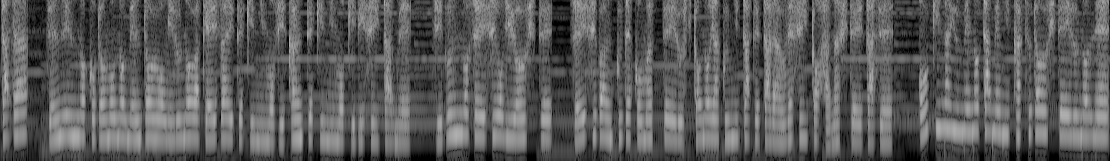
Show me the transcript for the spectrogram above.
ただ、全員の子供の面倒を見るのは経済的にも時間的にも厳しいため、自分の精子を利用して、精子バンクで困っている人の役に立てたら嬉しいと話していたぜ。大きな夢のために活動しているのね。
